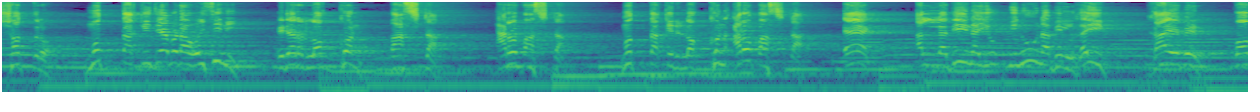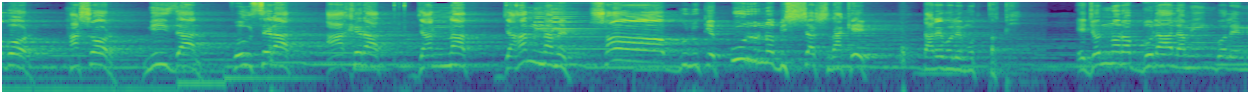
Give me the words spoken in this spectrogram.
সতেরো। মোত্তাকি যে বেটা হইছিনি, এটার লক্ষণ পাঁচটা, আরও পাঁচটা। মোত্তাকির লক্ষণ আরও পাঁচটা। এক, আল্লাযীনা ইউমিনুনা বিল গায়ব, গায়েবের কবর। হাসর মিজান, ফুলসেরাত, আখেরাত, জান্নাত, জাহান্নামের সবগুলোকে পূর্ণ বিশ্বাস রাখে তারে বলে মুত্তাকি। এজন্য রব্বুল আলামিন বলেন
